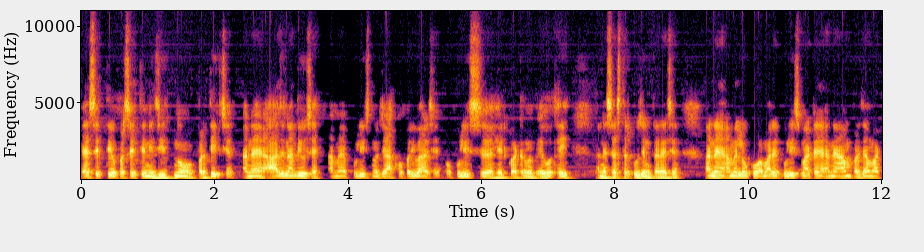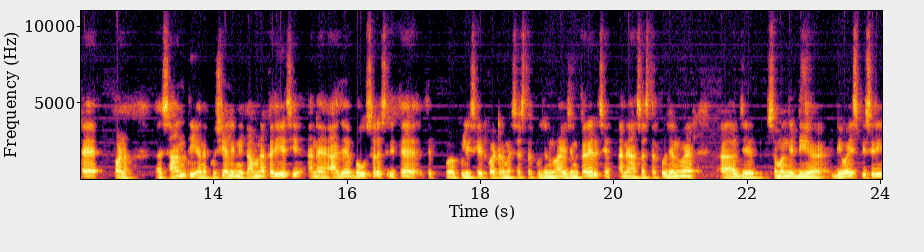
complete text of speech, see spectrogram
અસત્ય ઉપર સત્યની જીતનો પ્રતીક છે. અને આજના દિવસે અમે પોલીસનો જે આખો પરિવાર છે, ઓ પોલીસ હેડક્વાર્ટરમાં ભેગો થઈ અને શસ્ત્ર પૂજન કરે છે. અને અમે લોકો અમારે પોલીસ માટે અને આમ પ્રજા માટે પણ શાંતિ અને ખુશહાલીની કામના કરીએ છીએ અને આજે બહુ સરસ રીતે પોલીસ હેડક્વાર્ટરમાં શસ્ત્ર પૂજનનું આયોજન કરેલ છે અને આ શસ્ત્ર પૂજનમાં જે સંબંધિત D DYSP Shri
